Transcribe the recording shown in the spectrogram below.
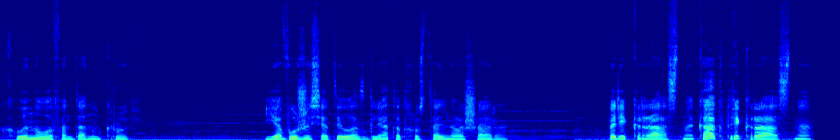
Хлынула фонтаном кровь. Я в ужасе отвела взгляд от хрустального шара. «Прекрасно, как прекрасно!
